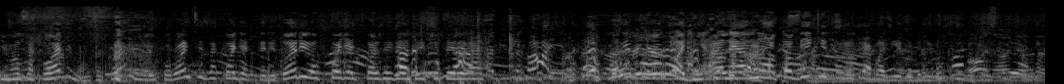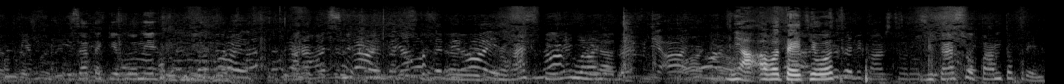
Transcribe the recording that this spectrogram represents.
Ну, заходимо, заходимо. І Охоронці заходять, територію обходять кожен день 3-4 рази. Вони благородні, але ну, то дикі, то не треба вірити. Все-таки вони спілені. А вот эти вот? Лікарство пантоприн.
